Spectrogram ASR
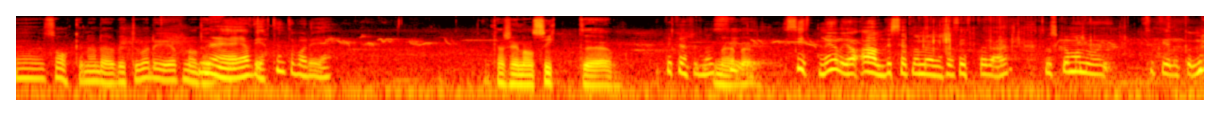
eh, sakerna där, vet du vad det är för någonting? Nej, jag vet inte vad det är. Kanske är någon sitt... Eh, Det kanske är någon Möbel. si- sittmöbel. Jag har aldrig sett någon människa sitta där. Då ska man nog se till att de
